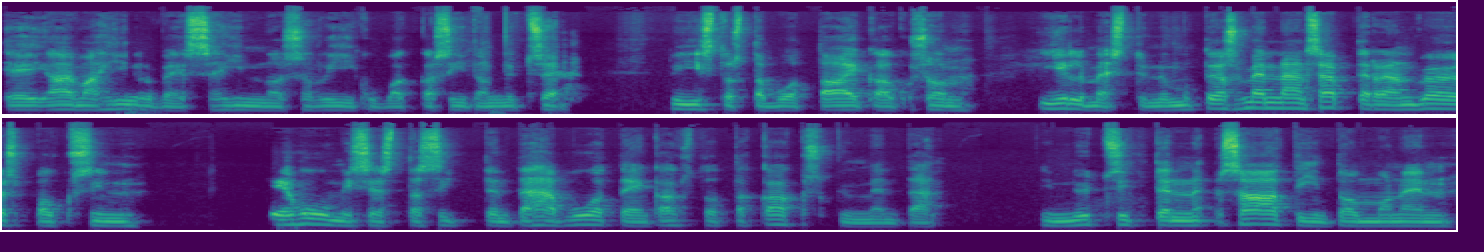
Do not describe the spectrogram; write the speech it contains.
ei aivan hirveissä hinnoissa liiku, vaikka siitä on nyt se 15 vuotta aikaa, kun se on ilmestynyt. Mutta jos mennään Chapter and Verse Boxin kehumisesta sitten tähän vuoteen 2020, niin nyt sitten saatiin tuommoinen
